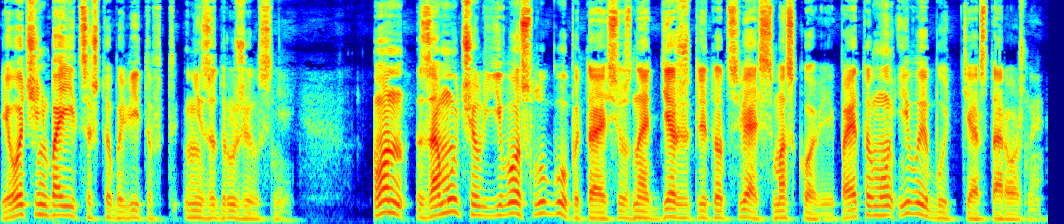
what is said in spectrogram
и очень боится, чтобы Витовт не задружил с ней. Он замучил его слугу, пытаясь узнать, держит ли тот связь с Московией, поэтому и вы будьте осторожны.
